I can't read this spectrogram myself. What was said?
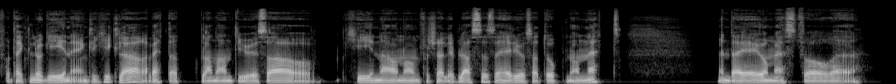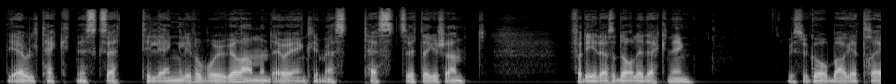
for teknologien er egentlig ikke klar. Jeg vet at blant annet i USA og Kina og noen forskjellige plasser så har de jo satt opp noen nett, men de er jo mest for eh, De er vel teknisk sett tilgjengelig for brukere, men det er jo egentlig mest test, så vidt jeg har skjønt, fordi det er så dårlig dekning. Hvis du går bak et tre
